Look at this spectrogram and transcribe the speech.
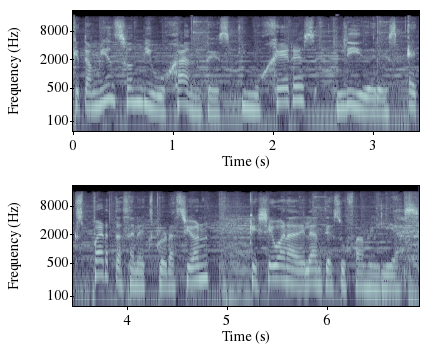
que también son dibujantes y mujeres líderes, expertas en exploración que llevan adelante a sus familias.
